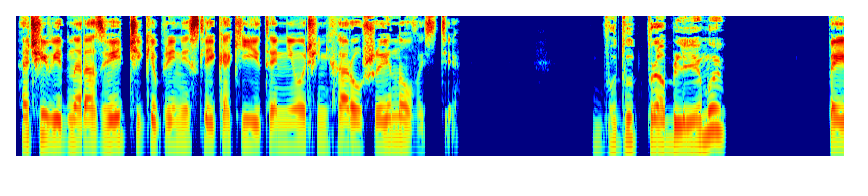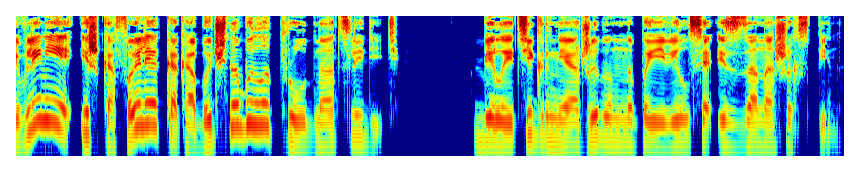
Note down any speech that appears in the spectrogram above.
Очевидно, разведчики принесли какие-то не очень хорошие новости. «Будут проблемы?» Появление Ишкафеля, как обычно, было трудно отследить. Белый тигр неожиданно появился из-за наших спин.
